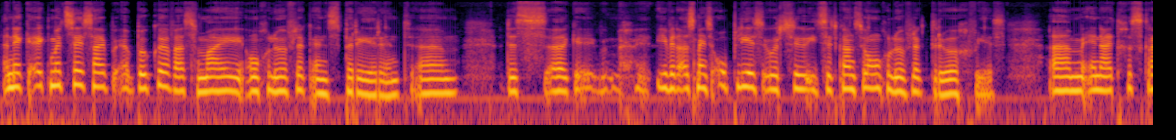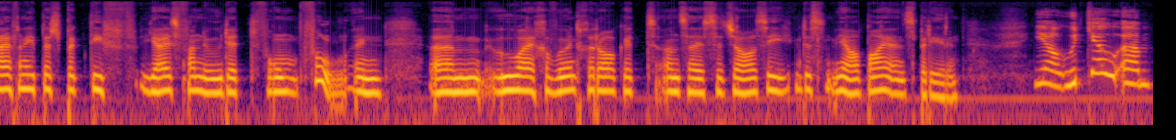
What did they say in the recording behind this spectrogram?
En ek ek moet sê sy boeke was vir my ongelooflik inspirerend. Ehm um, dis uh, jy weet as mens oplees oor so iets dit kan so ongelooflik droog wees. Ehm um, en hy het geskryf van die perspektief juis van hoe dit vir hom voel en ehm um, hoe hy gewoond geraak het aan sy situasie. Dis ja baie inspirerend. Ja, hoe het jou ehm um,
